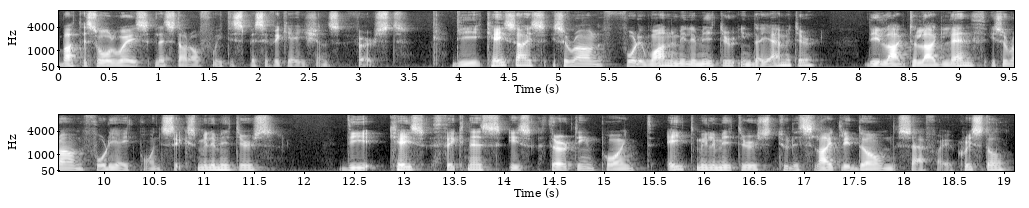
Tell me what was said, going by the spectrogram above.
But as always, let's start off with the specifications first. The case size is around 41 millimeter in diameter. The lug-to-lug -lug length is around 48.6 millimeters. The case thickness is 13.8 millimeters to the slightly domed sapphire crystal.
